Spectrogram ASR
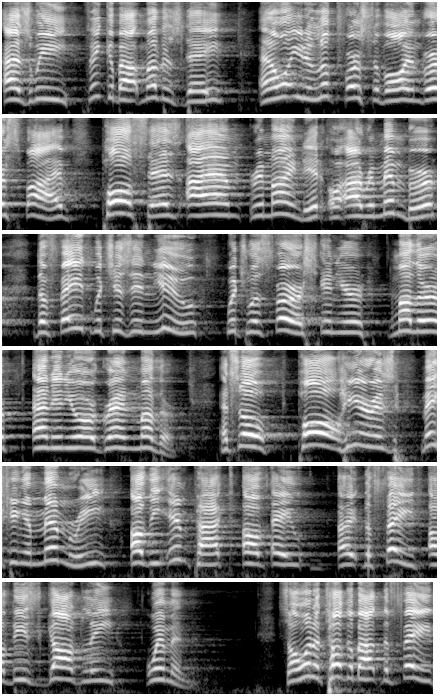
as we think about Mother's Day. And I want you to look first of all in verse 5. Paul says, I am reminded, or I remember, the faith which is in you, which was first in your mother and in your grandmother. And so Paul here is making a memory of the impact of a, a, the faith of these godly women. So I want to talk about the faith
